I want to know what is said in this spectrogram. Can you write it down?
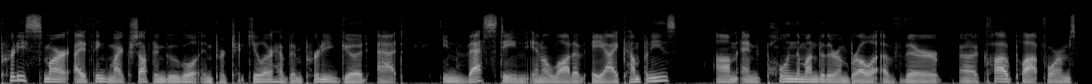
pretty smart. I think Microsoft and Google in particular have been pretty good at investing in a lot of AI companies um, and pulling them under their umbrella of their uh, cloud platforms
